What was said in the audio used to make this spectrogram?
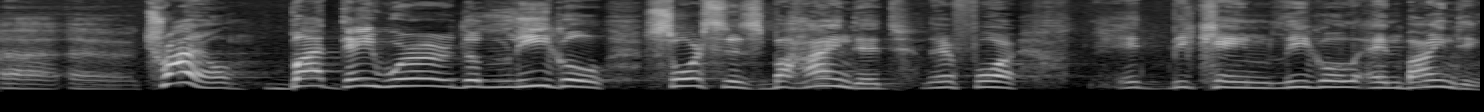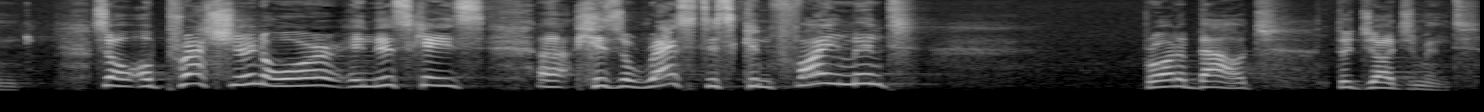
uh, uh, trial, but they were the legal sources behind it. Therefore, it became legal and binding. So, oppression, or in this case, uh, his arrest, his confinement, brought about the judgment.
